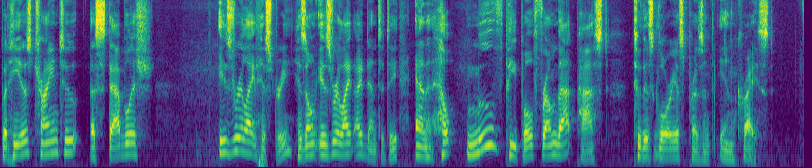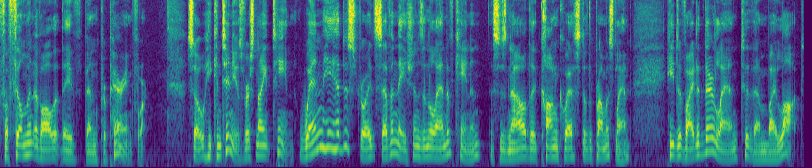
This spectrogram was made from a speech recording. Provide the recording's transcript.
but he is trying to establish Israelite history, his own Israelite identity, and help move people from that past to this glorious present in Christ fulfillment of all that they've been preparing for. So he continues, verse 19. When he had destroyed seven nations in the land of Canaan, this is now the conquest of the promised land, he divided their land to them by lot.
